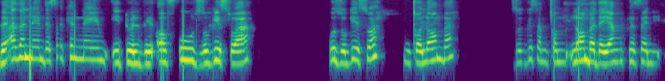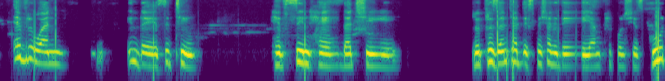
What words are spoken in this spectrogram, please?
The other name, the second name, it will be of Uzugiswa, Uzugiswa Mkolomba. Zukiswa Mkolomba, the young person, everyone in the sitting have seen her that she represented, especially the young people. She's good,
